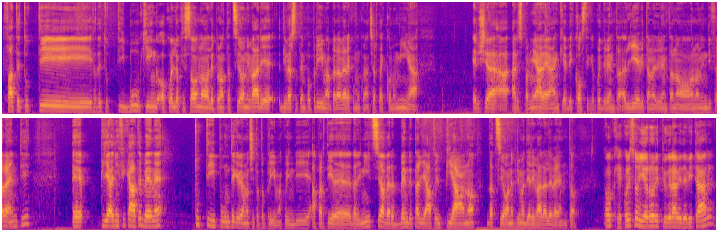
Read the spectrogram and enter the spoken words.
Fate tutti, fate tutti i booking o quello che sono le prenotazioni varie diverso tempo prima per avere comunque una certa economia e riuscire a, a risparmiare anche dei costi che poi diventa- lievitano e diventano non indifferenti e pianificate bene tutti i punti che abbiamo citato prima, quindi a partire dall'inizio avere ben dettagliato il piano d'azione prima di arrivare all'evento. Ok, quali sono gli errori più gravi da evitare?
